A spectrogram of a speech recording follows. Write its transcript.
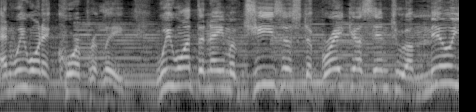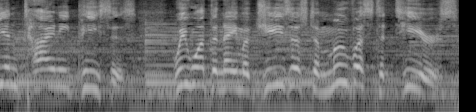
and we want it corporately. We want the name of Jesus to break us into a million tiny pieces. We want the name of Jesus to move us to tears.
